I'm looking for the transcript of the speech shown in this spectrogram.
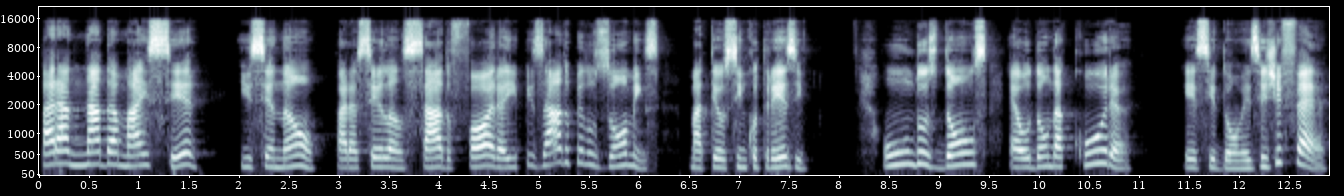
Para nada mais ser e senão para ser lançado fora e pisado pelos homens. Mateus 5,13. Um dos dons é o dom da cura. Esse dom exige fé.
